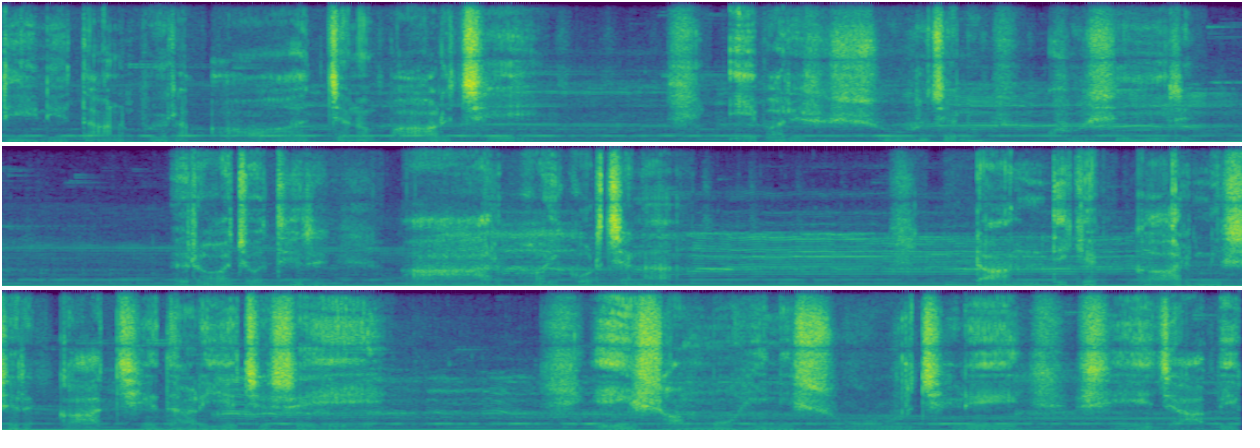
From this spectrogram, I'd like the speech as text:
টেনে তানপুরের আওয়াজ যেন বাড়ছে। এবারের সুর যেন খুশির। রজতের আর ভয় করছে না। ডান দিকে কার্নিশের কাছে দাঁড়িয়েছে সে। এই সম্মোহিনী সুর ছেড়ে সে যাবে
